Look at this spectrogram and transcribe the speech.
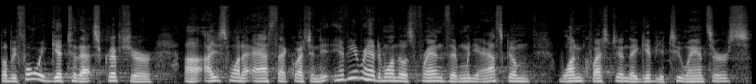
But before we get to that Scripture, uh, I just want to ask that question. Have you ever had one of those friends that when you ask them one question, they give you two answers?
